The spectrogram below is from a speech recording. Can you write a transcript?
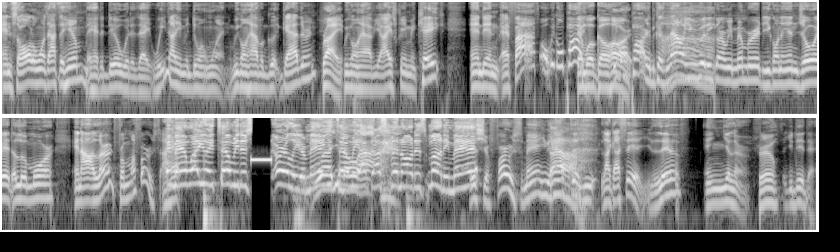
And so all the ones after him, they had to deal with it. That we not even doing one. We gonna have a good gathering. Right. We gonna have your ice cream and cake. And then at five, oh, we gonna party. Then we'll go We hard. gonna party because now you really gonna remember it. You're gonna enjoy it a little more. And I learned from my first. I Hey had- man, why you ain't tell me this earlier, man? Well, you you tell know, me I- after I, spent all this money, man. It's your first, man. You have Ah. to, you, like I said, you live and you learn. True. So you did that.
